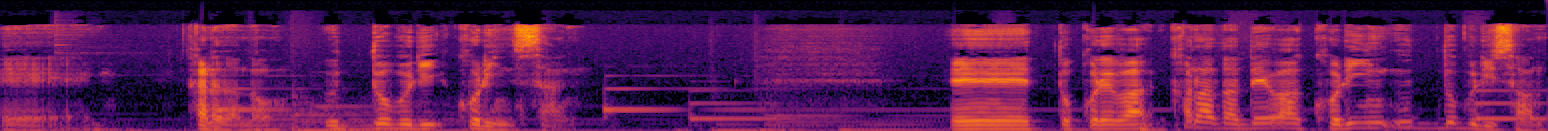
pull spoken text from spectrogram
えー、カナダのウッドブリ・コリンさん。えー、っとこれはカナダではコリン・ウッドブリさん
